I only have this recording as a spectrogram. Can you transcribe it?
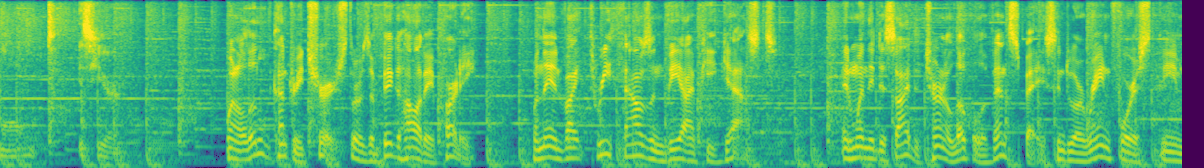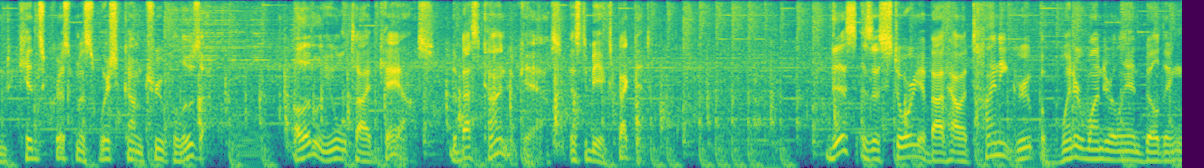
want is here. When a little country church throws a big holiday party, when they invite 3,000 VIP guests, and when they decide to turn a local event space into a rainforest themed Kids Christmas Wish Come True Palooza, a little Yuletide chaos, the best kind of chaos, is to be expected. This is a story about how a tiny group of winter wonderland building,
